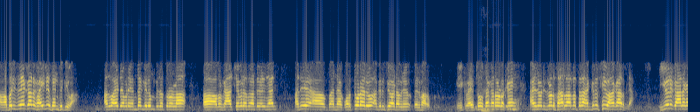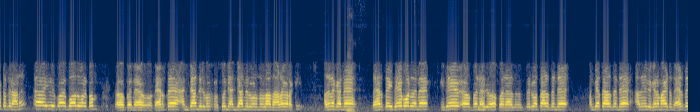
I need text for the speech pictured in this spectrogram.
അവരിതിനേക്കാൾ ഹൈലി സെൻസിറ്റീവാണ് അതുമായിട്ട് അവിടെ എന്തെങ്കിലും വിധത്തിലുള്ള അവർക്ക് ആക്ഷേപം എന്ന് കണ്ടു കഴിഞ്ഞാൽ അത് പിന്നെ കുറച്ചുകൂടെ ഒരു അഗ്രസീവായിട്ട് അവർ പെരുമാറും. ഈ ക്രൈസ്തവ സംഘടനകളൊക്കെ അതിനോട് ഇതിനോട് സാധാരണ അത്ര അഗ്രസീവ് ആകാറില്ല. ഈ ഒരു കാലഘട്ടത്തിലാണ് ഇത് ഇപ്പം പിന്നെ നേരത്തെ അഞ്ചാം തിരുവ ക്രിസ്തുവിന്റെ അഞ്ചാം തിരുവ എന്നുള്ള നാടകം ഇറക്കി. അതിനൊക്കെ തന്നെ നേരത്തെ ഇതേപോലെ തന്നെ ഇതേ പിന്നെ പിന്നെ തിരുവത്താഴത്തിന്റെ അന്ത്യത്താഴത്തിന്റെ അതിന് വികരമായിട്ട് നേരത്തെ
